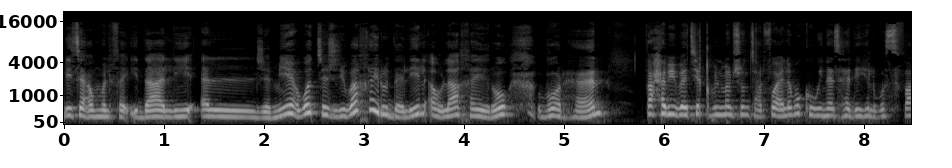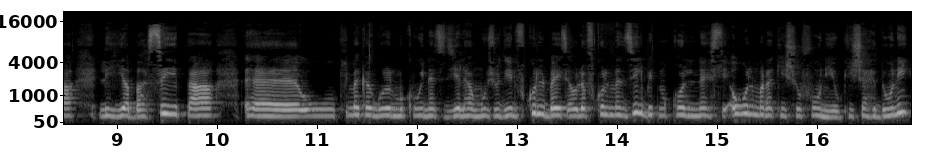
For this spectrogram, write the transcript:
لتعم الفائدة للجميع. والتجربة خير دليل أو لا خير برهان. فحبيباتي قبل ما نمشيو نتعرفوا على مكونات هذه الوصفة اللي هي بسيطة آه وكما كنقولوا المكونات ديالها موجودين في كل بيت اولا في كل منزل بغيت نقول للناس اللي أول مرة كيشوفوني وكيشاهدوني.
